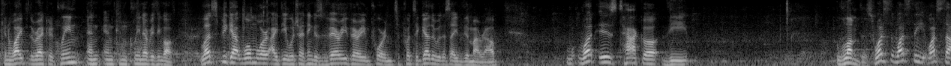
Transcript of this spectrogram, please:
can wipe the record clean and, and can clean everything off. Let's speak out one more idea, which I think is very, very important to put together with this idea of Maral. What is Taka the lumdus? What's the what's the what's the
